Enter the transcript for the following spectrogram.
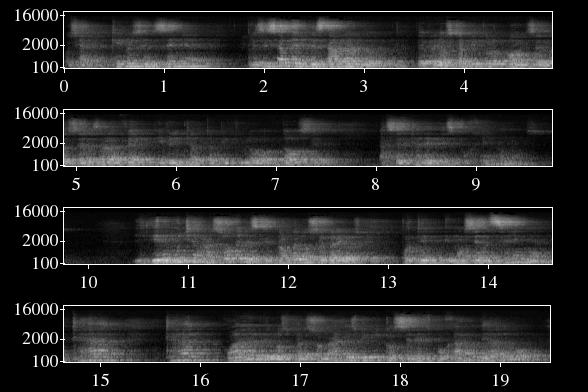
O sea, ¿qué nos enseña? Precisamente está hablando de Hebreos capítulo 11, de los seres de la fe, y brinca al capítulo 12, acerca de despojémonos. Y tiene mucha razón el escritor de los Hebreos, porque nos enseña cada, cada cuál de los personajes bíblicos se despojaron de algo,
